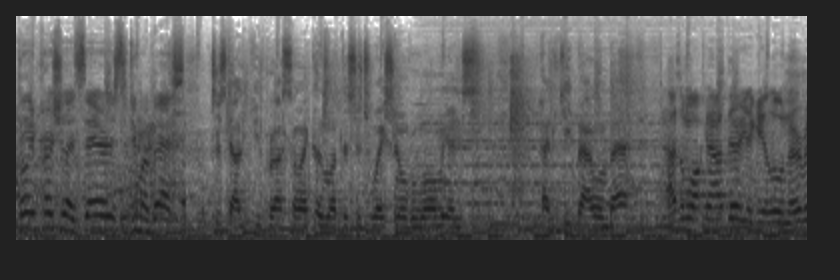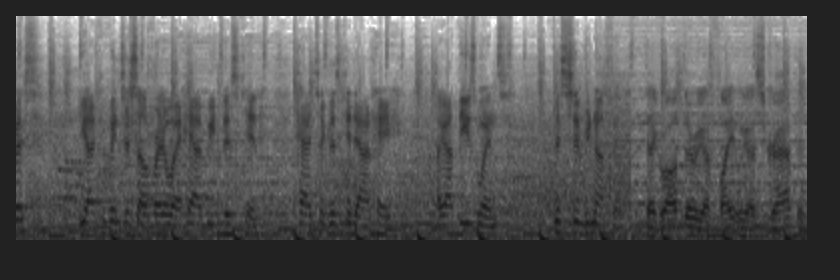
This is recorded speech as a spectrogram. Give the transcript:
the only pressure that's there is to do my best. Just got to keep wrestling. I couldn't let the situation overwhelm me. I just had to keep battling back. As I'm walking out there, you get a little nervous. You got to convince yourself right away, hey, I beat this kid. Hey, I took this kid down. Hey, I got these wins. This should be nothing. We gotta go out there, we gotta fight, we gotta scrap, and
